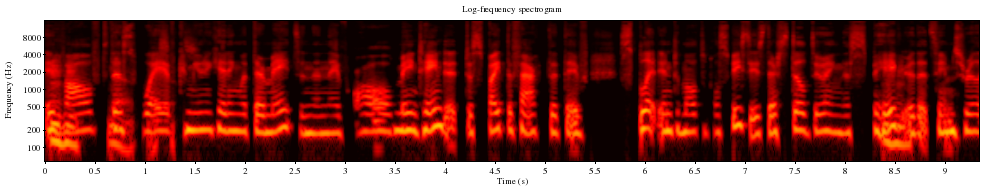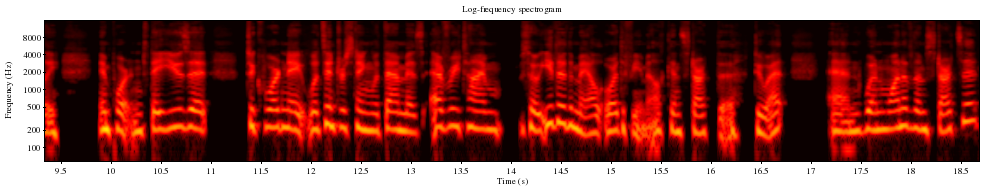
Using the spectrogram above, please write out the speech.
mm-hmm. evolved mm-hmm. yeah, this way of sense. communicating with their mates, and then they've all maintained it despite the fact that they've split into multiple species. They're still doing this behavior mm-hmm. that seems really important. They use it to coordinate. What's interesting with them is every time, so either the male or the female can start the duet. And when one of them starts it,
